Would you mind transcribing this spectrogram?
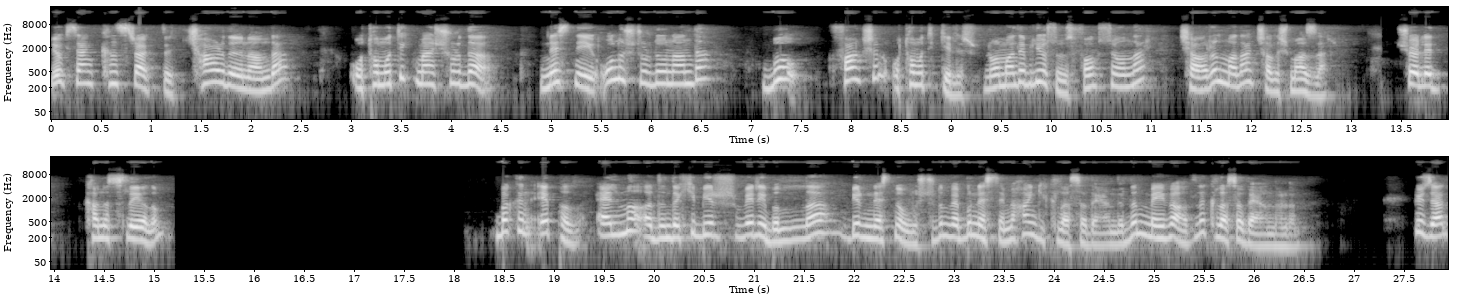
Diyor ki sen construct'ı çağırdığın anda otomatikman şurada nesneyi oluşturduğun anda bu function otomatik gelir. Normalde biliyorsunuz fonksiyonlar çağrılmadan çalışmazlar. Şöyle kanıtlayalım. Bakın Apple elma adındaki bir variable'la bir nesne oluşturdum ve bu nesnemi hangi klasa dayandırdım? Meyve adlı klasa dayandırdım. Güzel.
